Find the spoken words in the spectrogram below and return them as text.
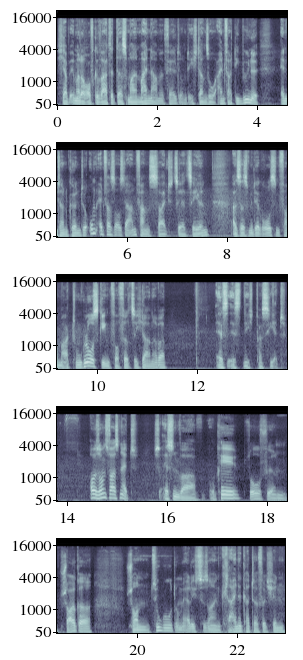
Ich habe immer darauf gewartet, dass mal mein Name fällt und ich dann so einfach die Bühne entern könnte, um etwas aus der Anfangszeit zu erzählen, als das mit der großen Vermarktung losging vor 40 Jahren. Aber es ist nicht passiert. Aber sonst war es nett. Das Essen war okay, so für einen Schalker schon zu gut, um ehrlich zu sein. Kleine Kartoffelchen,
